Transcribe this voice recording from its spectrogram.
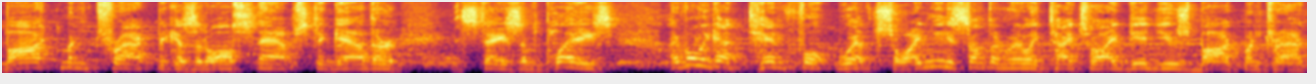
Bachmann track because it all snaps together, it stays in place. I've only got 10 foot width, so I needed something really tight, so I did use Bachmann track.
